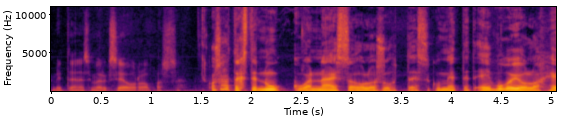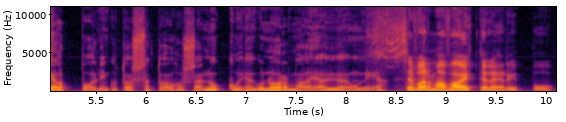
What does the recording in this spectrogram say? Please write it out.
miten esimerkiksi Euroopassa. Osaatteko te nukkua näissä olosuhteissa, kun miettii, että ei voi olla helppoa niin kuin tuossa touhussa nukkua ikään kuin normaaleja yöunia? Se varmaan vaihtelee, riippuu,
